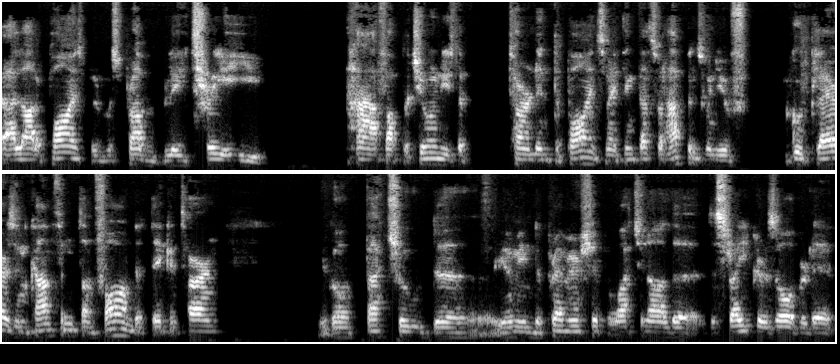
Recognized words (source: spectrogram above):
a lot of points, but it was probably three half opportunities that turned into points. And I think that's what happens when you've good players and confident on form that they can turn you go back through the you know I mean the Premiership watching all the the strikers over the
